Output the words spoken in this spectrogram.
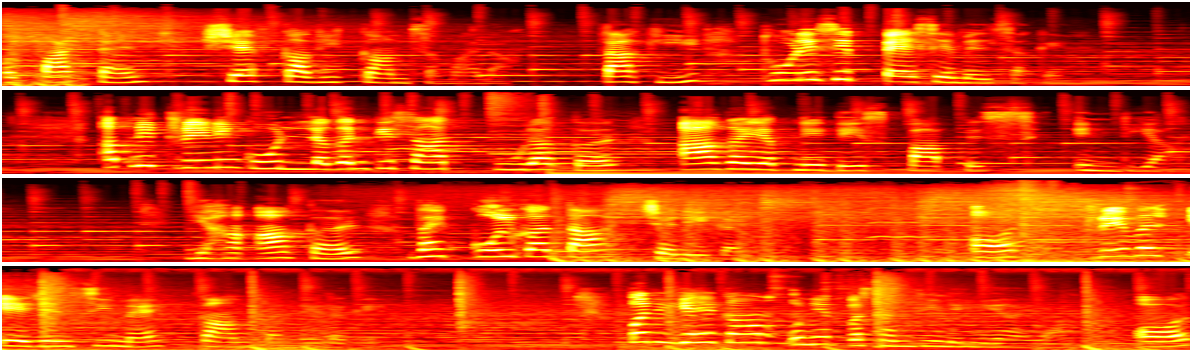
और पार्ट टाइम शेफ का भी काम संभाला ताकि थोड़े से पैसे मिल सकें। अपनी ट्रेनिंग को लगन के साथ पूरा कर आ गए अपने देश वापस इंडिया यहाँ आकर वह कोलकाता चले गए। और ट्रेवल एजेंसी में काम करने लगे। पर यह काम उन्हें पसंद ही नहीं आया और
